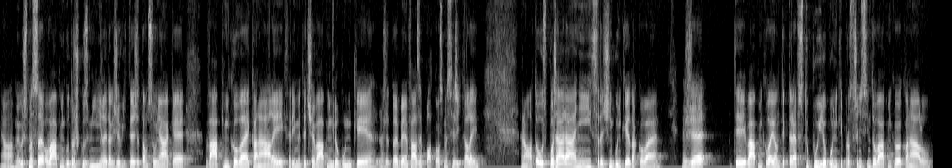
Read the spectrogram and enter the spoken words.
Jo? My už jsme se o vápníku trošku zmínili, takže víte, že tam jsou nějaké vápníkové kanály, kterými teče vápník do buňky, že to je během fáze plato, jsme si říkali. No a to uspořádání srdeční buňky je takové, že ty vápníkové ionty, které vstupují do buňky prostřednictvím toho vápníkového kanálu,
